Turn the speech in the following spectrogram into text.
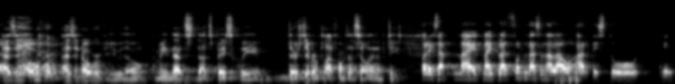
as, an over, as an overview, though, I mean that's that's basically there's different platforms that sell NFTs. For example, my, my platform doesn't allow artists to build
